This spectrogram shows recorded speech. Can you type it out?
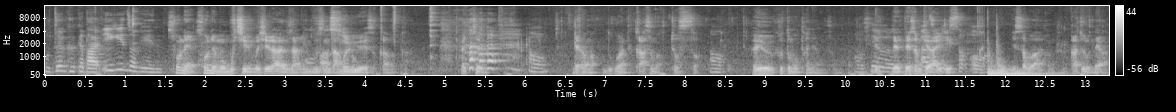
어떻게 그렇게 날 이기적인 손에 손에 뭐 묻히는 거 싫어하는 사람이 어, 무슨 나 남을 싫어. 위해서 까볼까? 하여튼 어 내가 막 누구한테 까서 막 줬어. 어. 에휴 그것도 못하냐면서 어, 내, 새우를 내, 내 성격 알지? 있어? 어. 있어봐 그럼 까주로 내가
